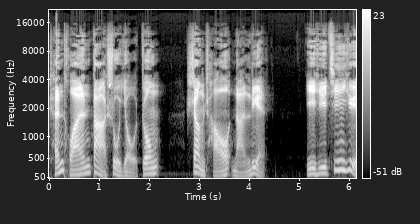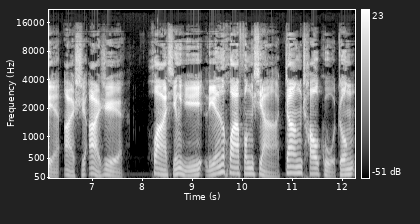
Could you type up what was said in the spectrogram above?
臣团大术有终，圣朝难练，已于今月二十二日化行于莲花峰下张超谷中，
